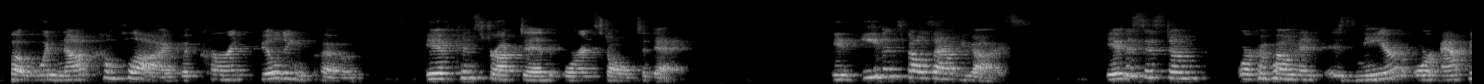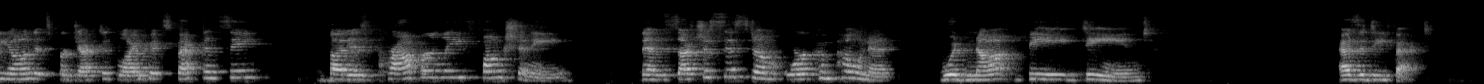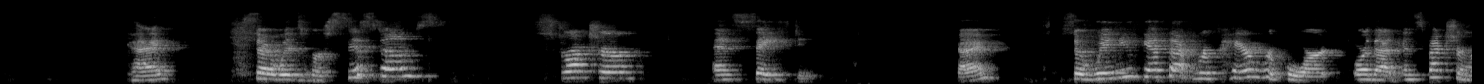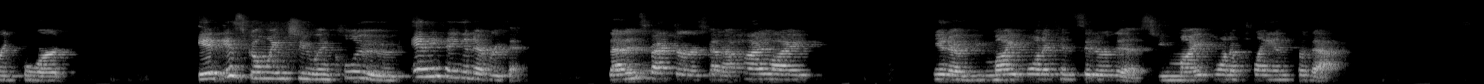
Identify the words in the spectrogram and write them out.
but would not comply with current building code if constructed or installed today. It even spells out, you guys, if a system or component is near or at beyond its projected life expectancy, but is properly functioning, then such a system or component would not be deemed as a defect. Okay, so it's for systems, structure, and safety. Okay, so when you get that repair report or that inspection report, it is going to include anything and everything. That inspector is going to highlight, you know, you might want to consider this, you might want to plan for that.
